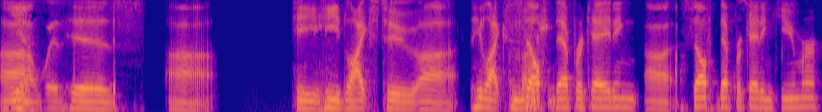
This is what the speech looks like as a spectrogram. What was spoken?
Uh, Yes. with his uh he he likes to uh he likes Emotions. self-deprecating uh self-deprecating humor.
